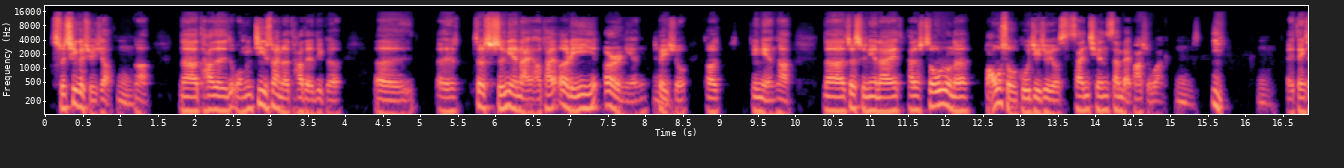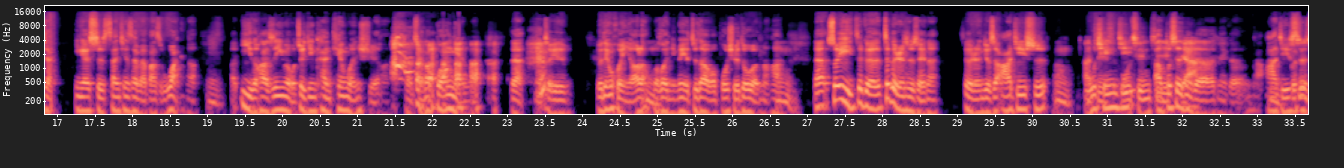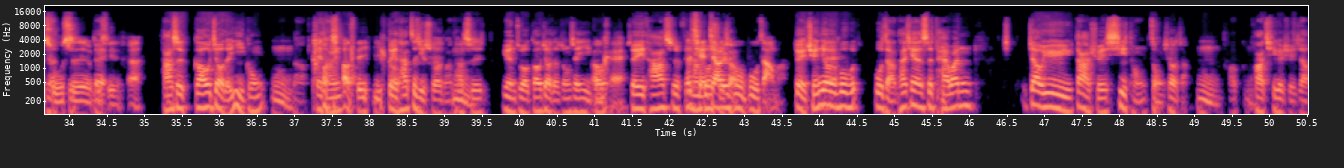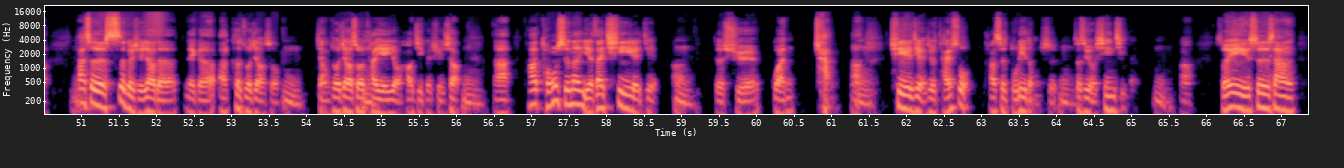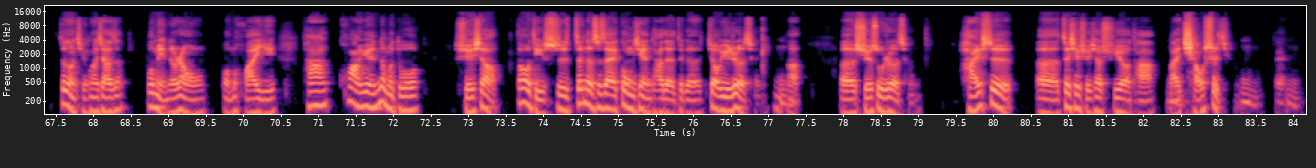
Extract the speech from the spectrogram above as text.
十七个学校，嗯啊，那他的我们计算了他的这个呃呃这十年来啊，他二零一二年退休、嗯、到今年哈、啊，那这十年来他的收入呢？保守估计就有三千三百八十万，嗯，亿，嗯，哎，等一下，应该是三千三百八十万啊，嗯，啊，亿的话是因为我最近看天文学啊，讲到光年了，对，所以有点混淆了。包括你们也知道我博学多闻嘛，哈，那所以这个这个人是谁呢？这个人就是阿基师，嗯，吴清基，啊，不是那个那个阿基师，不是厨师，对，呃，他是高教的义工，嗯，啊，高教的义工，对他自己说的，他是。愿做高教的终身义工，Okay. 所以他是非常多学校。前教育部部长嘛？对，前教育部部部长，他现在是台湾教育大学系统总校长。嗯，好，跨七个学校，他是四个学校的那个呃客座教授。嗯，讲座教授他也有好几个学校。嗯啊，他同时呢也在企业界嗯的学官产啊，企业界就是台塑，他是独立董事。嗯，这是有星级的。嗯啊，所以事实上这种情况下是不免就让我。我们怀疑他跨越那么多学校，到底是真的是在贡献他的这个教育热忱啊，呃，学术热忱，还是呃这些学校需要他来瞧事情？嗯，对，嗯，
